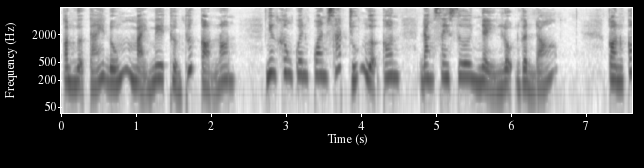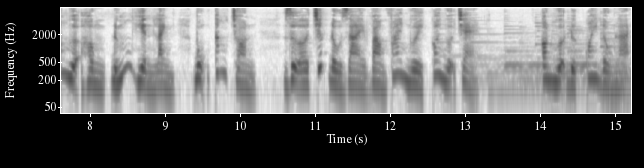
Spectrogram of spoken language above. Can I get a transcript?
Con ngựa cái đốm mải mê thưởng thức cỏ non, nhưng không quên quan sát chú ngựa con đang say sưa nhảy lộn gần đó. Còn con ngựa hồng đứng hiền lành, bụng căng tròn, dựa chiếc đầu dài vào vai người coi ngựa trẻ. Con ngựa được quay đầu lại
